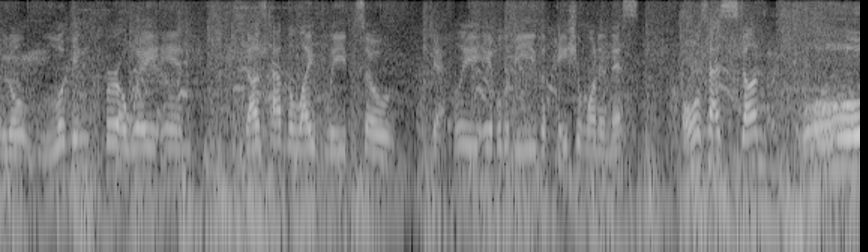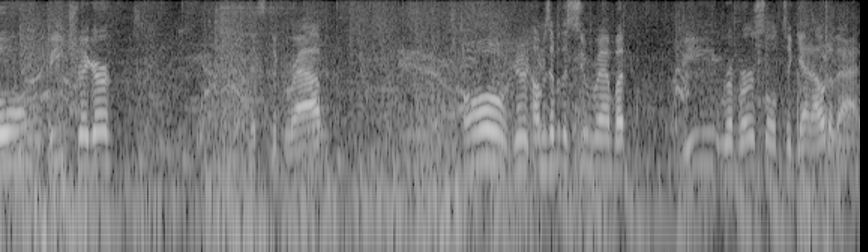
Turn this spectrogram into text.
Noodle looking for a way in. Does have the life lead, so definitely able to be the patient one in this. Almost has stun. Whoa, V-trigger. Gets the grab. oh good. Comes in with the Superman, but V reversal to get out of that.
